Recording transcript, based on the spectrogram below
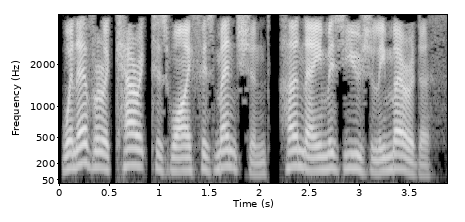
Whenever a character's wife is mentioned, her name is usually Meredith.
